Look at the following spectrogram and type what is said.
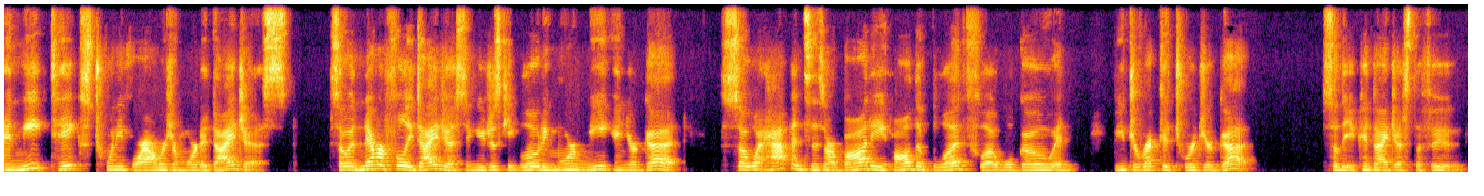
and meat takes 24 hours or more to digest so it never fully digests and you just keep loading more meat in your gut. So what happens is our body, all the blood flow will go and be directed towards your gut so that you can digest the food.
